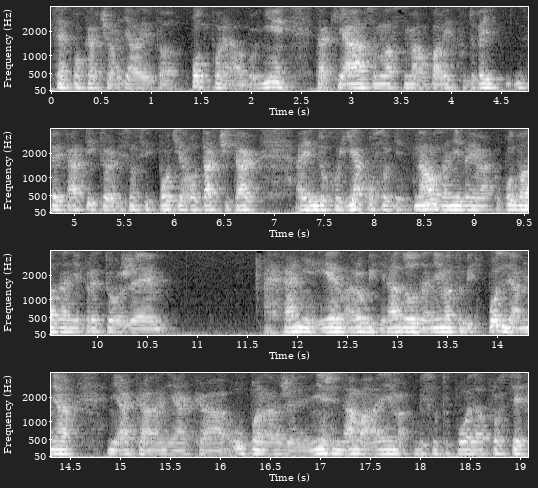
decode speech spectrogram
chcem pokračovať ďalej v odpore alebo nie, tak ja som vlastne mal v balíku dve, dve karty, ktoré by som si potiahol tak či tak a jednoducho ja osobne naozaj neberiem ako podvádzanie, pretože hranie hier má robiť radosť a nemá to byť podľa mňa nejaká, nejaká úplná, že nie že namájem, ako by som to povedal, proste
